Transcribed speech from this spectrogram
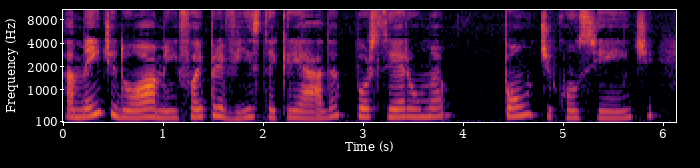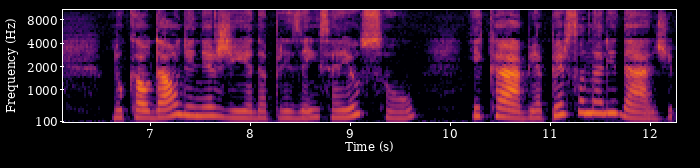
A mente do homem foi prevista e criada por ser uma ponte consciente do caudal de energia da presença Eu Sou e cabe à personalidade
